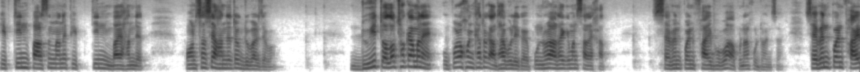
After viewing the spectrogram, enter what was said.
ফিফটিন পাৰ্চেণ্ট মানে ফিফটিন বাই হাণ্ড্ৰেড পঞ্চাছে হাণ্ড্ৰেডক দুবাৰ যাব। দুই তলত থকা মানে ওপৰৰ সংখ্যাটোক আধা বুলি কয়। পোন্ধৰ আধা কিমান? চাৰে সাত। ছেভেন পইণ্ট ফাইভ হ'ব আপোনাৰ শুদ্ধ এনচাৰ ছেভেন পইণ্ট ফাইভ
